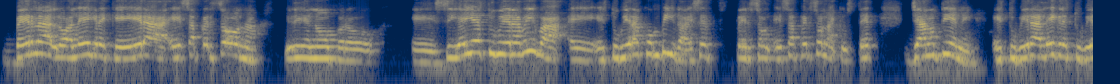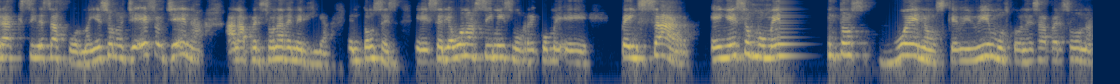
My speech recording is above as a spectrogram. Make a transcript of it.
verla lo alegre que era esa persona, yo dije, no, pero eh, si ella estuviera viva, eh, estuviera con vida, ese esa persona que usted ya no tiene, estuviera alegre, estuviera así de esa forma, y eso, nos, eso llena a la persona de energía. Entonces, eh, sería bueno así mismo pensar en esos momentos buenos que vivimos con esa persona,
